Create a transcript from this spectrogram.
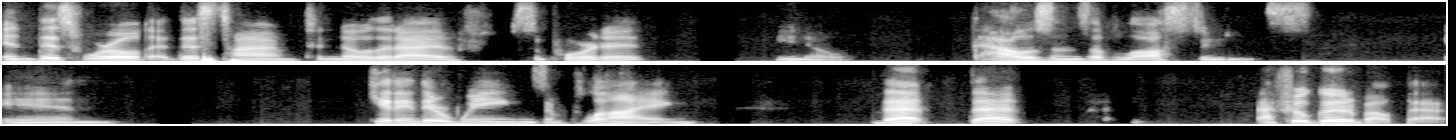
in this world at this time to know that I've supported, you know, thousands of law students in getting their wings and flying mm-hmm. that that i feel good about that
